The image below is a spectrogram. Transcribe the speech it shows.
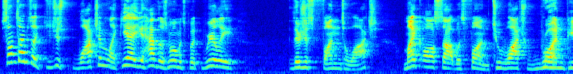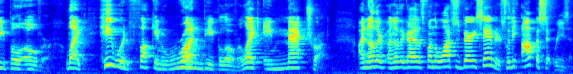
Sometimes like you just watch them like yeah you have those moments, but really they're just fun to watch. Mike Alstott was fun to watch run people over. Like he would fucking run people over like a Mack truck. Another another guy that's fun to watch is Barry Sanders for the opposite reason.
